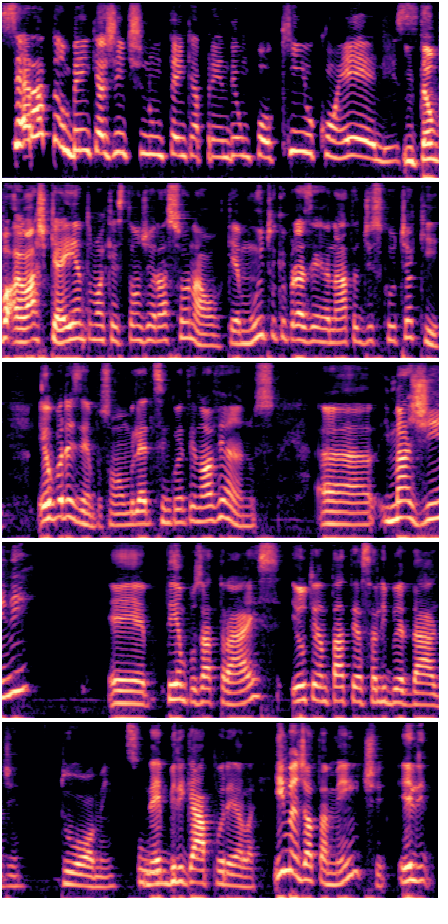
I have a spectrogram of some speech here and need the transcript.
será também que a gente não tem que aprender um pouquinho com eles? Então, eu acho que aí entra uma questão geracional, que é muito o que o Prazer Renata discute aqui. Eu, por exemplo, sou uma mulher de 59 anos. Uh, imagine é, tempos atrás eu tentar ter essa liberdade do homem, Sim. né, brigar por ela. Imediatamente ele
